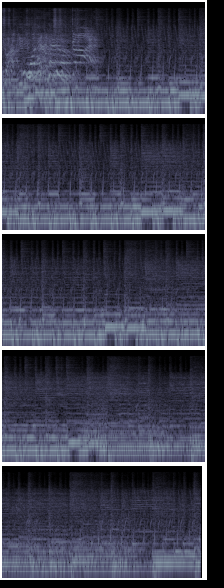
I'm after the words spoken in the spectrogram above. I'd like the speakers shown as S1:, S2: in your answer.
S1: drive you down to go.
